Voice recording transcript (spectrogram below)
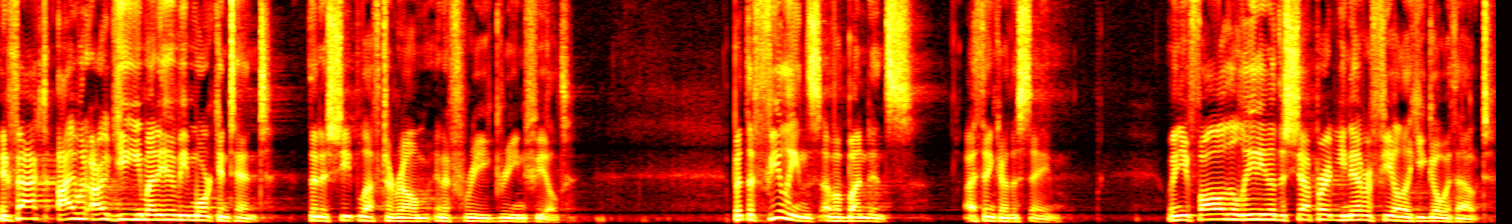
In fact, I would argue you might even be more content than a sheep left to roam in a free green field. But the feelings of abundance, I think, are the same. When you follow the leading of the shepherd, you never feel like you go without.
